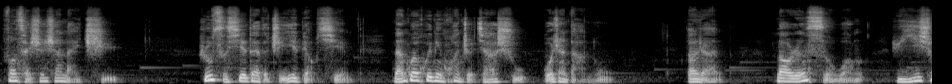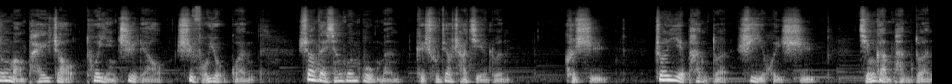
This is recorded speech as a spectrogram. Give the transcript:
方才姗姗来迟。如此懈怠的职业表现，难怪会令患者家属勃然大怒。当然，老人死亡与医生忙拍照拖延治疗是否有关，尚待相关部门给出调查结论。可是，专业判断是一回事，情感判断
